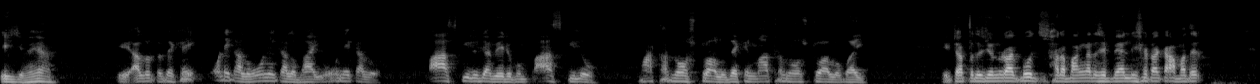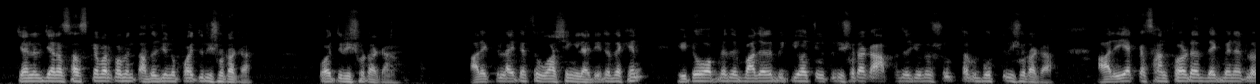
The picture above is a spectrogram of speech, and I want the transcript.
এই যে ভাইয়া, এই আলোটা দেখাই। অনেক আলো অনেক আলো ভাই, অনেক আলো। পাঁচ কিলো যাবে এরকম, পাঁচ কিলো। মাথা নষ্ট আলো, দেখেন মাথা নষ্ট আলো ভাই। এটা আপনাদের জন্য রাখব, সারা বাংলাদেশে বিয়াল্লিশশো টাকা। আমাদের চ্যানেল যারা সাবস্ক্রাইবার করবেন, তাদের জন্য পঁয়ত্রিশশো টাকা। পঁয়ত্রিশশো টাকা। আরেকটা লাইট আছে ওয়াশিং লাইট এটা দেখেন এটাও আপনাদের বাজারে বিক্রি হয় চৌত্রিশশো টাকা, আপনাদের জন্য সুদ থাকবে বত্রিশশো টাকা। আর এই একটা সানফ্লাওয়ার দেখবেন এগুলো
